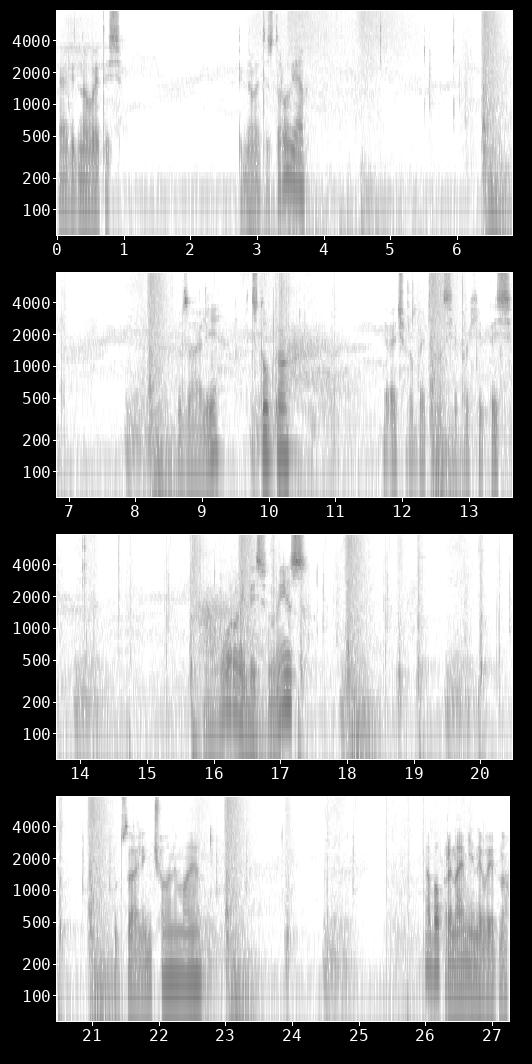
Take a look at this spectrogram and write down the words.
Треба відновитись. Відновити здоров'я. Взагалі підступно. І речі робити. У нас є прохід десь нагору і десь вниз. Тут взагалі нічого немає. Або принаймні не видно.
